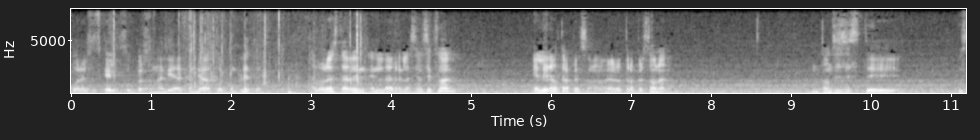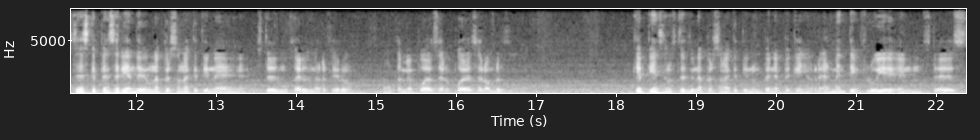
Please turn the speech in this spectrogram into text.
Por eso es que su personalidad cambiaba por completo. A la hora de estar en, la relación sexual, él era otra persona, era otra persona. Entonces, este, ¿ustedes qué pensarían de una persona que tiene, ustedes mujeres me refiero, también puede ser, puede ser hombres? ¿Qué piensan ustedes de una persona que tiene un pene pequeño? ¿Realmente influye en ustedes?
